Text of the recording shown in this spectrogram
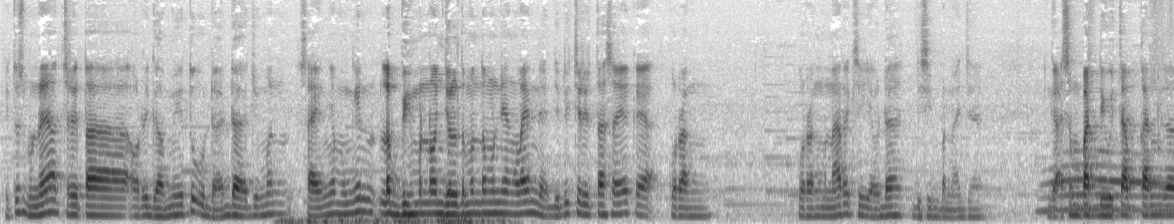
Itu sebenarnya cerita origami itu udah ada, cuman sayangnya mungkin lebih menonjol teman-teman yang lain ya. Jadi cerita saya kayak kurang kurang menarik sih. Ya udah disimpan aja. nggak sempat diucapkan ke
